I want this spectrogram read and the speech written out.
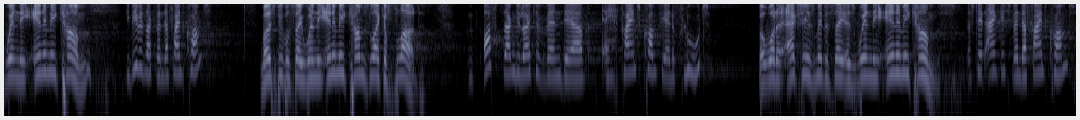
when the enemy comes, Die Bibel sagt, wenn der Feind kommt, most people say when the enemy comes like a flood. oft sagen die Leute, wenn der Feind kommt wie eine Flut, But what it actually is meant to say is when the enemy comes, da steht eigentlich, wenn der Feind kommt,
